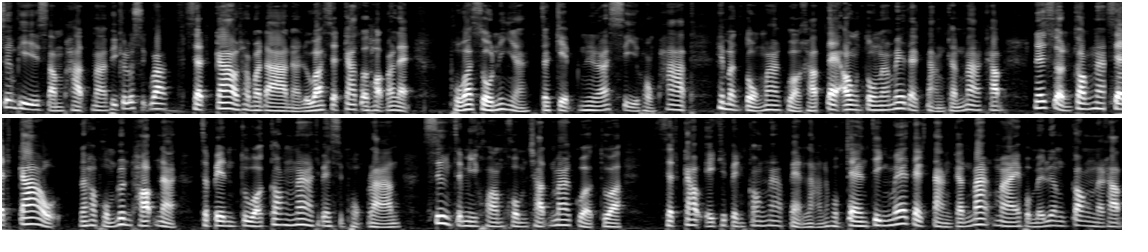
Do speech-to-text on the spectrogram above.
ซึ่งพี่สัมผัสมาพี่ก็รู้สึกว่า Z9 ธรรมดานะหรือว่า Z9 ตัวท็อปนั่นแหละผมว่าโซนี่อะจะเก็บเนื้อสีของภาพให้มันตรงมากกว่าครับ แต่เอาตรงๆนะไม่แตกต่างกันมากครับ ในส่วนกล้องหน้า Z9 นะครับผมรุ่นท็อปนะจะเป็นตัวกล้องหน้าที่เป็น 16 ล้าน ซึ่งจะมีความคมชัดมากกว่าตัว Z9X ที่เป็นกล้องหน้า 8 ล้านนะผมแต่จริงไม่ได้แตกต่างกันมากมาย ผมในเรื่องกล้องนะครับ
